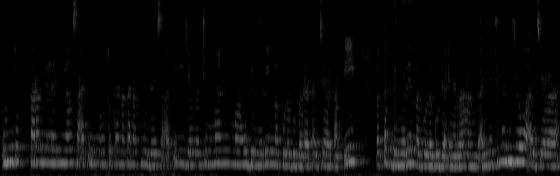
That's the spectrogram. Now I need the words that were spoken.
Untuk para milenial saat ini, untuk anak-anak muda saat ini jangan cuman mau dengerin lagu-lagu barat aja, tapi tetap dengerin lagu-lagu daerah, nggak hanya cuma di Jawa aja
